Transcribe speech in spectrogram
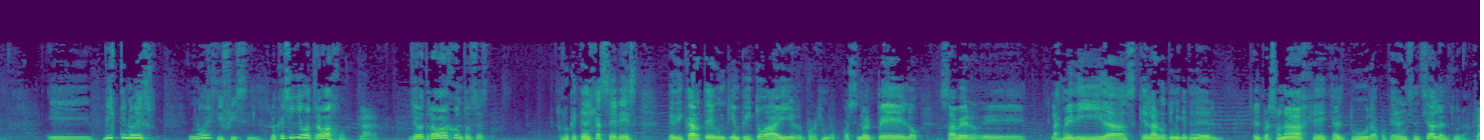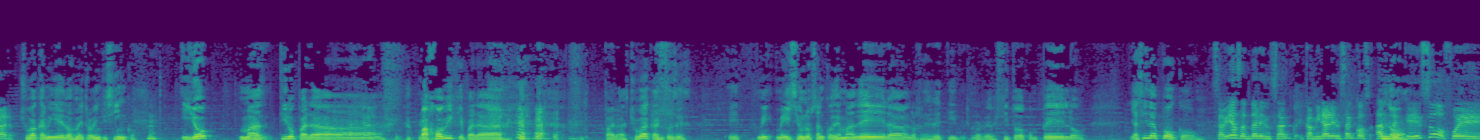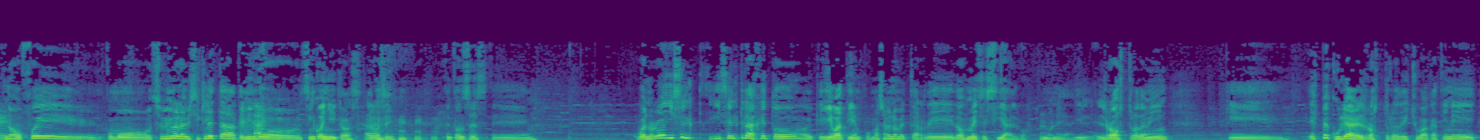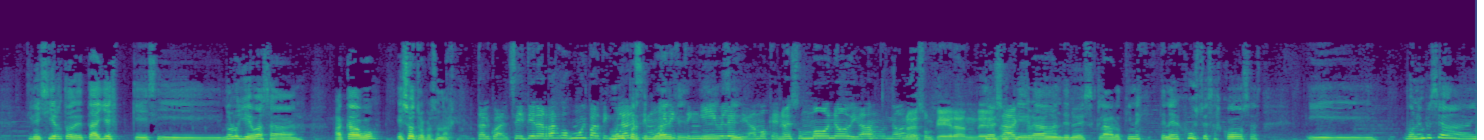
y vi que no es no es difícil lo que sí lleva trabajo Claro. lleva trabajo, entonces lo que tenés que hacer es dedicarte un tiempito a ir, por ejemplo, cosiendo el pelo, saber eh, las medidas, qué largo tiene que tener el, el personaje, qué altura, porque era esencial la altura. Claro. Chewbacca mide 2 metros 25. y yo más tiro para, para hobby que para, para Chewbacca. Entonces eh, me, me hice unos zancos de madera, los revestí, los revestí todo con pelo. Y así de a poco. ¿Sabías andar en zanc- caminar en zancos antes No. que eso o fue...? No, fue como subirme a la bicicleta teniendo cinco añitos, algo así. Entonces, eh, bueno, luego hice el, hice el traje todo, que lleva tiempo. Más o menos me tardé dos meses y algo, moneda. Y el, el rostro también, que es peculiar el rostro de Chewbacca. Tiene, tiene ciertos detalles que si no lo llevas a, a cabo, es otro personaje. Tal cual, sí, tiene rasgos muy particulares, y muy que distinguibles, tiene, sí. digamos, que no es un mono, digamos, ¿no? No es un pie grande. No es un Exacto. pie grande, no es claro, tienes que tener justo esas cosas. Y bueno, empecé a,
